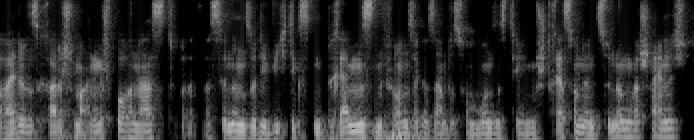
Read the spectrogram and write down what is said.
Weil du das gerade schon mal angesprochen hast, was sind denn so die wichtigsten Bremsen für unser gesamtes Hormonsystem? Stress und Entzündung wahrscheinlich.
